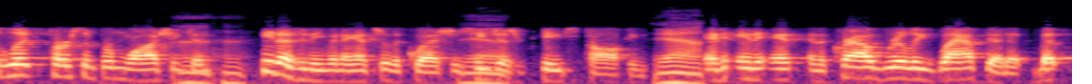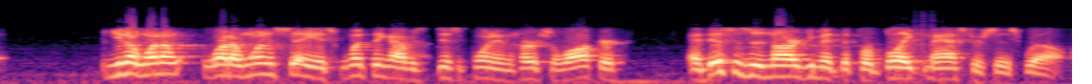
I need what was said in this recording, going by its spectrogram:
slick person from Washington. Uh-huh. He doesn't even answer the questions. Yeah. He just keeps talking. Yeah. And, and and and the crowd really laughed at it. But you know what I what I want to say is one thing I was disappointed in Herschel Walker, and this is an argument that for Blake Masters as well.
